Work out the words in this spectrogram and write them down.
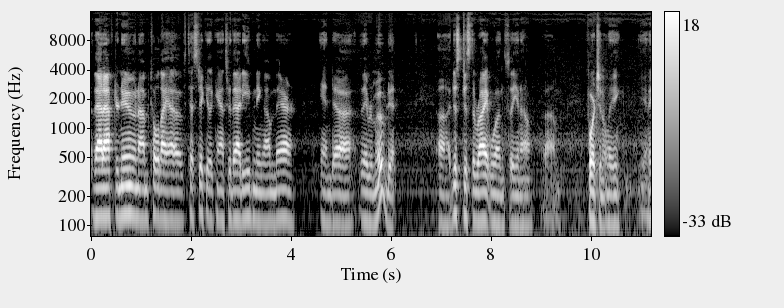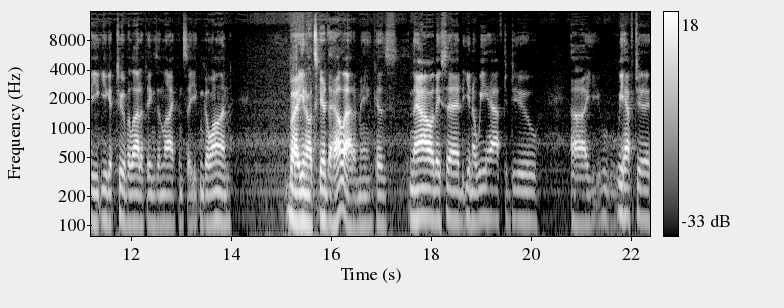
that afternoon, I'm told I have testicular cancer. That evening, I'm there, and uh, they removed it, uh, just just the right one. So you know, um, fortunately, you know, you, you get two of a lot of things in life, and so you can go on. But you know, it scared the hell out of me because now they said, you know, we have to do, uh, we have to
